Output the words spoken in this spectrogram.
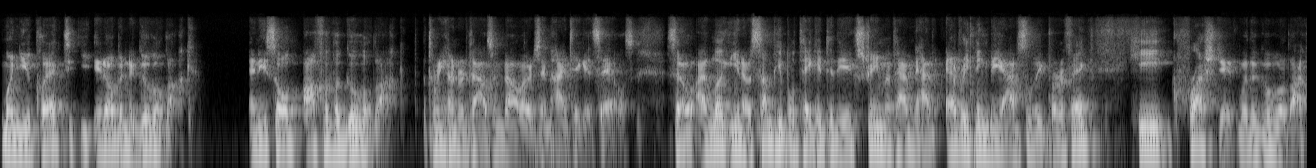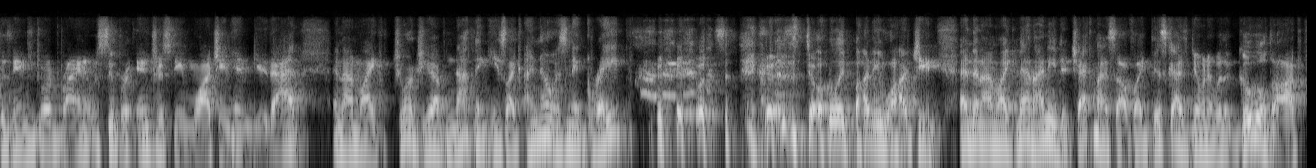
When you clicked, it opened a Google Doc and he sold off of a Google Doc. $300,000 in high ticket sales. So I look, you know, some people take it to the extreme of having to have everything be absolutely perfect. He crushed it with a Google Doc. His name is George Bryan. It was super interesting watching him do that. And I'm like, George, you have nothing. He's like, I know, isn't it great? it, was, it was totally funny watching. And then I'm like, man, I need to check myself. Like this guy's doing it with a Google Doc.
